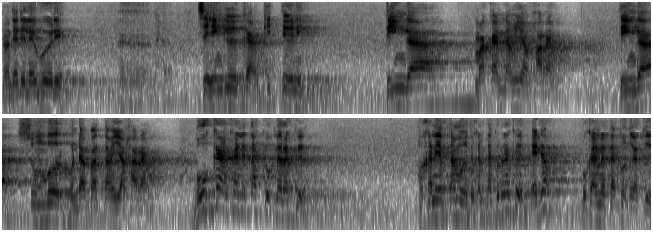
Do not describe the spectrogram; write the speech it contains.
Ha, dia ada level dia. Ha, sehingga kan kita ni tinggal makanan yang haram tinggal sumber pendapatan yang haram. Bukan kerana takut neraka. Oh, kerana yang pertama tu kerana takut neraka. Eh tak bukan kerana takut neraka.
